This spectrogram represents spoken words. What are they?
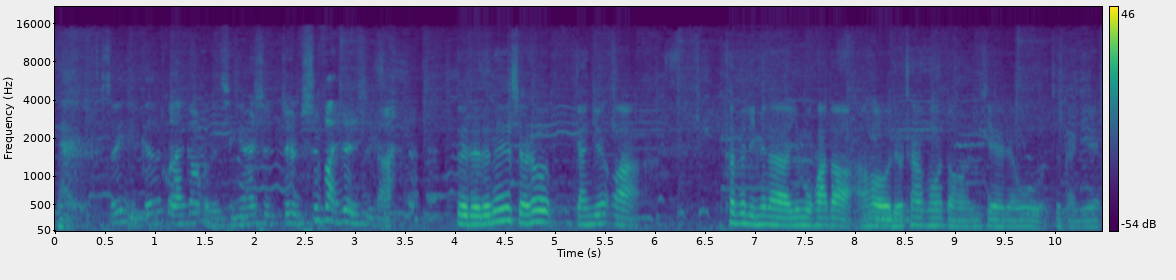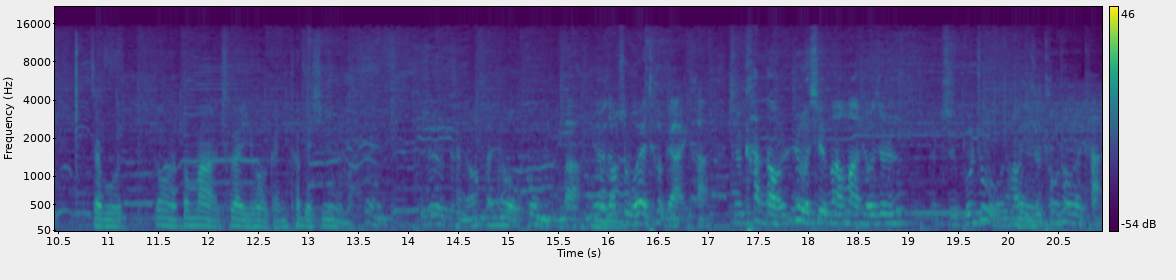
所以你跟《灌篮高手》的情缘是就是吃饭认识的。对对对，那些小时候感觉哇，特别里面的樱木花道，然后流川枫等一些人物，就感觉这部动动漫出来以后，感觉特别吸引人嘛。对，就是可能很有共鸣吧，因为当时我也特别爱看，就是看到热血漫画的时候，就是止不住，然后一直偷偷的看。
